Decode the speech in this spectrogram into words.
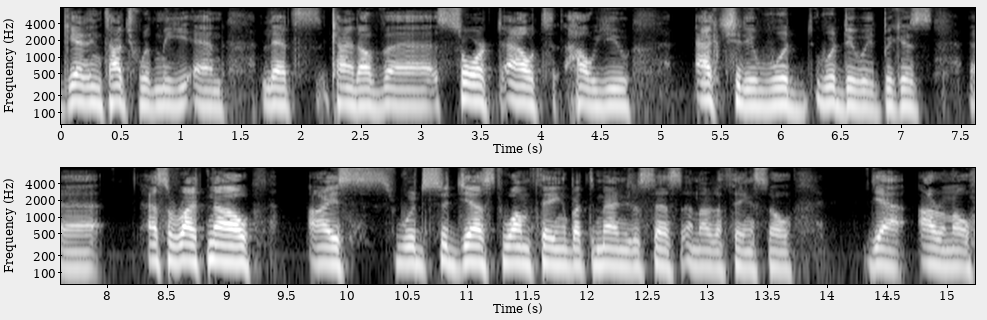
get in touch with me and let's kind of uh, sort out how you actually would would do it because as of right now I would suggest one thing but the manual says another thing so yeah I don't know.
